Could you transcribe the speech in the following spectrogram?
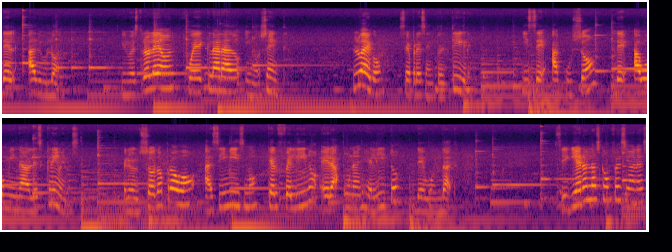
del adulón y nuestro león fue declarado inocente. Luego se presentó el tigre y se acusó de abominables crímenes, pero el zorro probó a sí mismo que el felino era un angelito de bondad. Siguieron las confesiones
